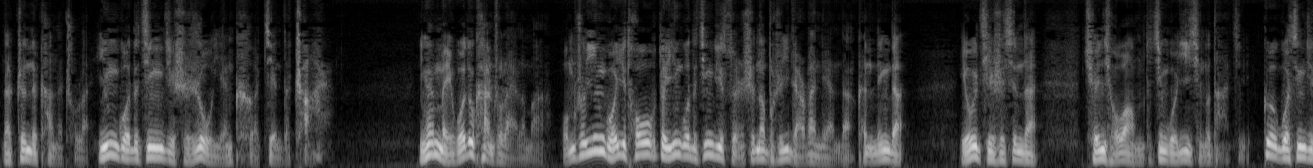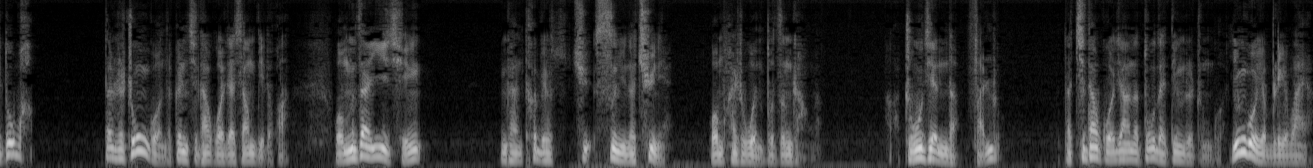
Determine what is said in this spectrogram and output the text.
那真的看得出来，英国的经济是肉眼可见的差呀。你看，美国都看出来了嘛。我们说英国一偷，对英国的经济损失那不是一点半点的，肯定的。尤其是现在全球啊，我们都经过疫情的打击，各国经济都不好。但是中国呢，跟其他国家相比的话，我们在疫情，你看，特别去肆虐的去年，我们还是稳步增长了，啊，逐渐的繁荣。那其他国家呢，都在盯着中国，英国也不例外啊。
